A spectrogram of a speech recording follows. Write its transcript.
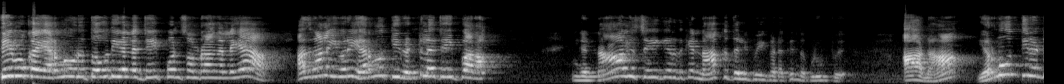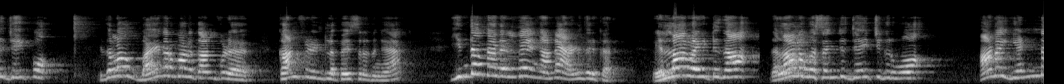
திமுக இருநூறு தொகுதிகளில் ஜெயிப்போம்னு சொல்றாங்க இல்லையா? அதனால இவர் இருநூத்தி ரெண்டுல ஜெயிப்பாராம். இங்க நாலு செய்கிறதுக்கே நாக்கு தள்ளி போய் கிடக்கு இந்த குரூப் ஆனா இருநூத்தி ரெண்டு ஜெயிப்போம். இதெல்லாம் பயங்கரமான கான்ஃபிட கான்ஃபிடென்ட்ல பேசுறதுங்க. இந்த மேடல் தான் எங்க அண்ணன் அழுதுருக்காரு. எல்லாம் ரைட்டு தான். இதெல்லாம் நம்ம செஞ்சு ஜெயிச்சுக்கிருவோம். ஆனா என்ன?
